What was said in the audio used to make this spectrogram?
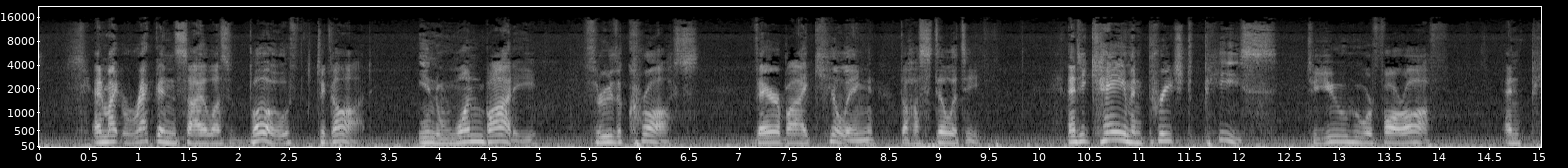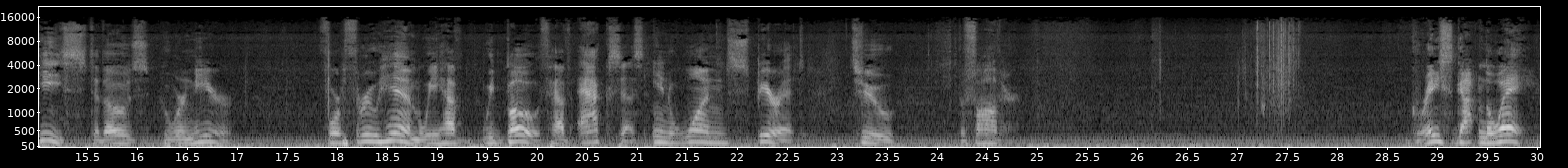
and might reconcile us both to God in one body through the cross, thereby killing the hostility. And he came and preached peace to you who were far off, and peace to those who were near. For through him we have we both have access in one spirit to the Father. Grace got in the way.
